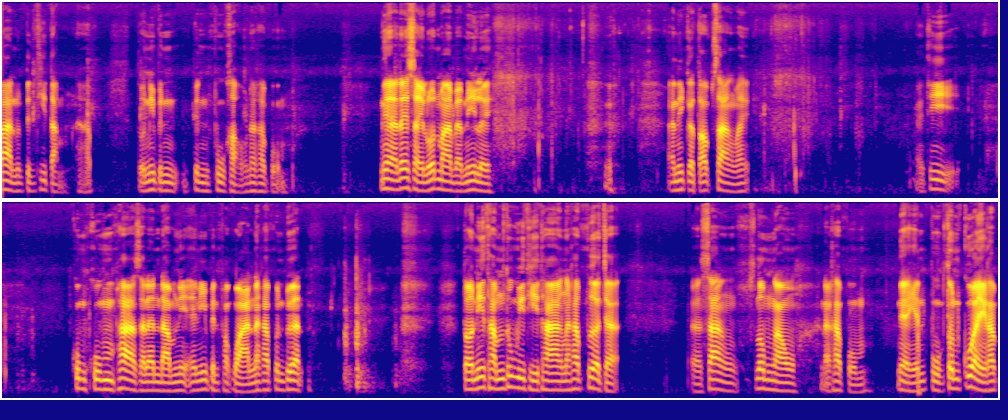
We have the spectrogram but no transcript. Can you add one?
บ้านมันเป็นที่ต่ำนะครับ ตรงนี้เป็นเป็นภูเขานะครับผม เนี่ยได้ใส่รถมาแบบนี้เลย อันนี้กระต๊อบสร้างไว้ไอ้ที่คุมคุมผ้าสแลนดำนี่ไอ้นี่เป็นผักหวานนะครับ เพื่อนๆ ตอนนี้ทำทุกวิธีทางนะครับ เพื่อจะสร้างร่มเงานะครับ ผม เนี่ยเห็นปลูกต้นกล้วยครับ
